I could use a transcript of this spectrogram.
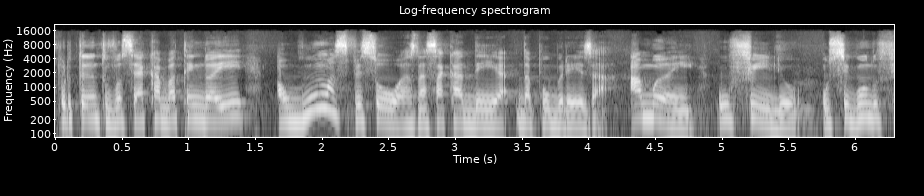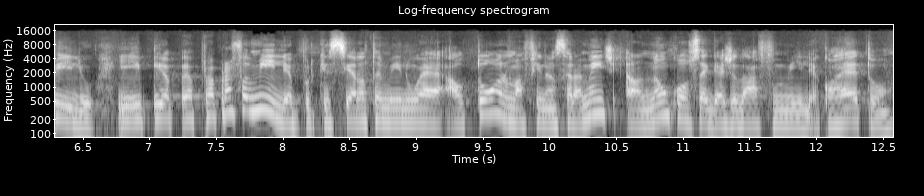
portanto você acaba tendo aí algumas pessoas nessa cadeia da pobreza, a mãe, o filho, o segundo filho e, e a própria família, porque se ela também não é autônoma financeiramente, ela não consegue ajudar a família, correto?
